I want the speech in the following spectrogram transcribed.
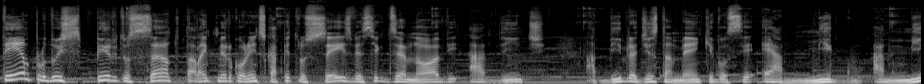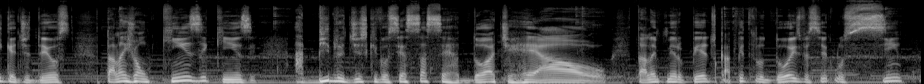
templo do Espírito Santo. Está lá em 1 Coríntios capítulo 6, versículo 19 a 20. A Bíblia diz também que você é amigo, amiga de Deus. Está lá em João 15, 15. A Bíblia diz que você é sacerdote real. Está lá em 1 Pedro, capítulo 2, versículos 5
